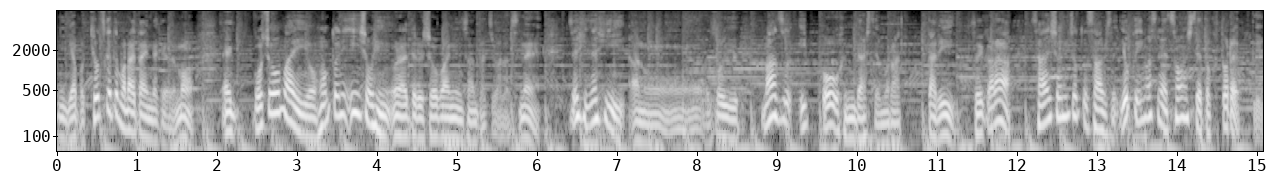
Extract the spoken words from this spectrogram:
にやっぱ気をつけてもらいたいんだけれどもえご商売を本当にいい商品売られてる商売人さんたちはですねぜひぜひあのそういうまず一歩を踏み出してもらったりそれから最初にちょっとサービスでよく言いますね損して得取れっていう。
